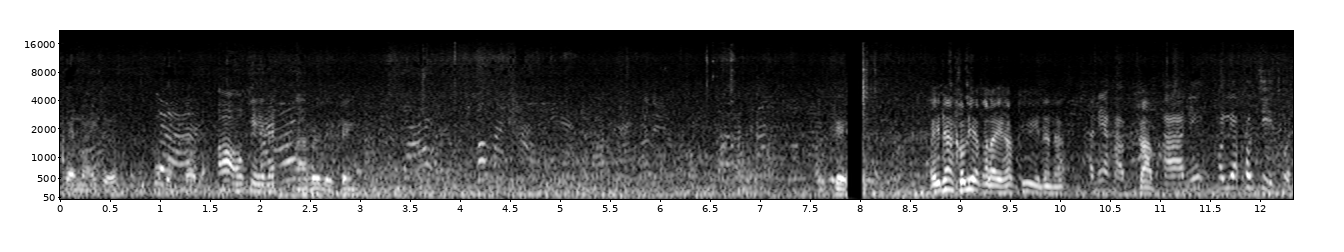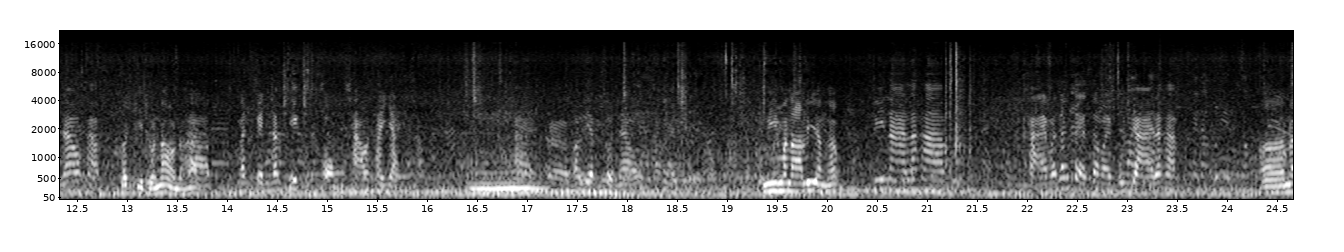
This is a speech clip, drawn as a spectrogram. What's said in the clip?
แฟนมาให้เถอะผมก็บอกอ๋อโอเคนะมาไปเลยเก่งก็มาขายเนี่ยโอเคไอ้นั่นเขาเรียกอะไรครับที่นั่นฮะ อันเนี้ยครับครับอันนี้เขาเรียกข้าวจี่ถั่วเน่าครับข้าวจี่ถั่วเน่านะคฮะรับ มันเป็นน้ำพริกของชาวไทยใหญ่ครับอืใช่มเขาเรียกถั่วเน่ามีมานานหรือยังครับมีนานแล้วครับ ขายมาตั้งแต่สมัยคุณยายแล้วครับ เอ่อใน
